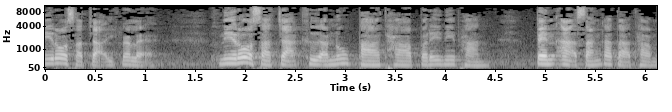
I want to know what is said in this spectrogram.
นิโรสัจจะอีกนั่นแหละ นิโรสัจจะคืออนุปาทาปรินิพาน เป็นอสังคตธรรม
